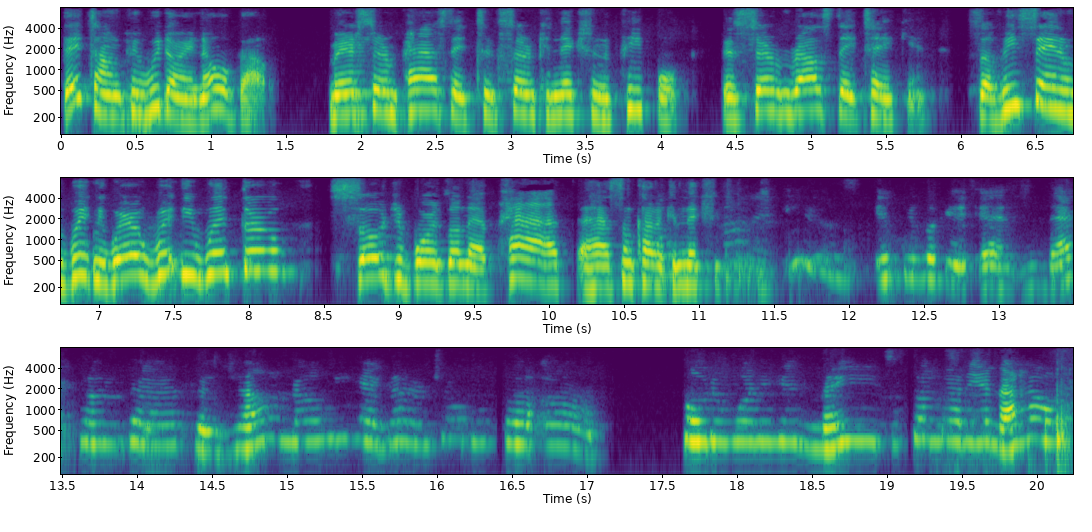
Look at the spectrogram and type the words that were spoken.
they talking to people we don't even know about. There's certain paths they took, certain connection to people. There's certain routes they taken. So if he's saying Whitney, where Whitney went through, Soulja Boy's on that path that has some kind of connection. to it. If you look at, at that kind of path, because y'all know he had got in trouble for um holding one of his maids or somebody in the house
